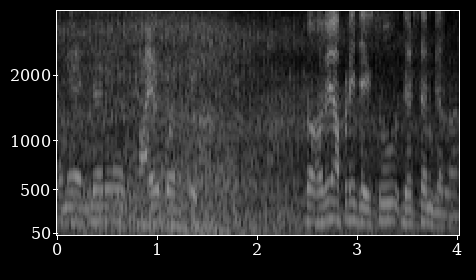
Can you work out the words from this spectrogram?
અને અંદર ગાયો પણ છે. તો હવે આપણે જઈશું દર્શન કરવા.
